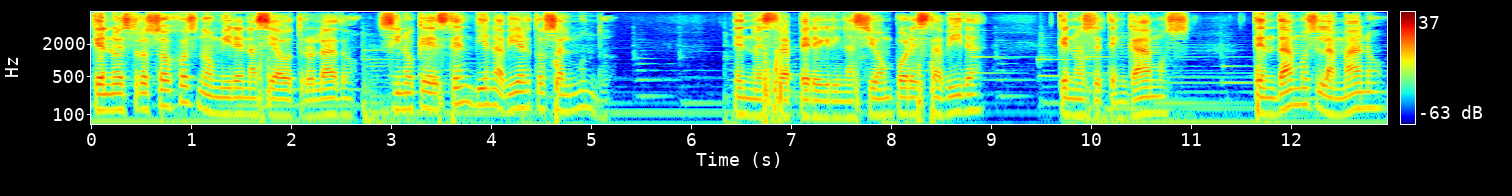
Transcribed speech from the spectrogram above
que nuestros ojos no miren hacia otro lado, sino que estén bien abiertos al mundo. En nuestra peregrinación por esta vida, que nos detengamos, tendamos la mano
